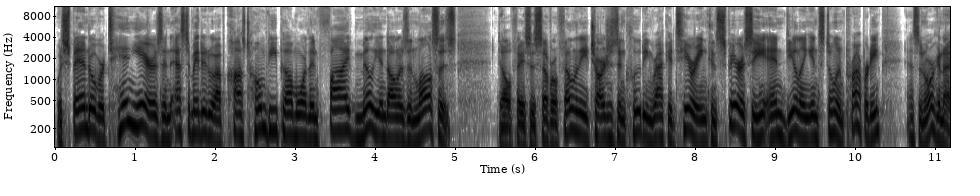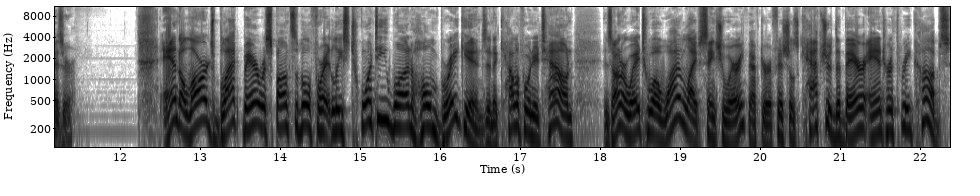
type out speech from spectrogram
which spanned over 10 years and estimated to have cost Home Depot more than $5 million in losses. Dell faces several felony charges, including racketeering, conspiracy, and dealing in stolen property as an organizer. And a large black bear responsible for at least 21 home break ins in a California town is on her way to a wildlife sanctuary after officials captured the bear and her three cubs.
